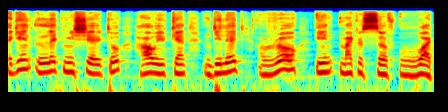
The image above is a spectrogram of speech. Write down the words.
again let me share to how you can delete row in Microsoft Word.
